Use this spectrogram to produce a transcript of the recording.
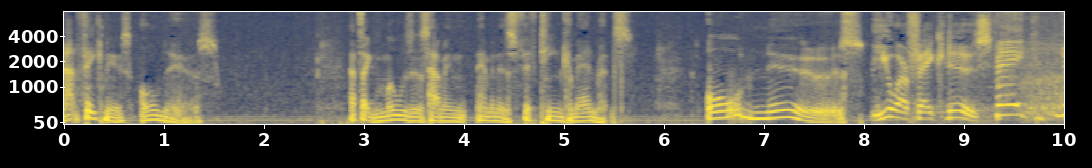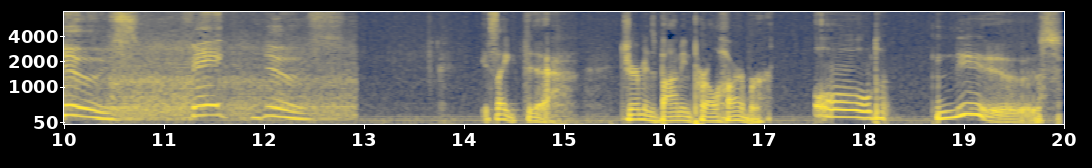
Not fake news, old news. That's like Moses having him in his 15 commandments. Old news. You are fake news. Fake news. Fake news. It's like the Germans bombing Pearl Harbor old news.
